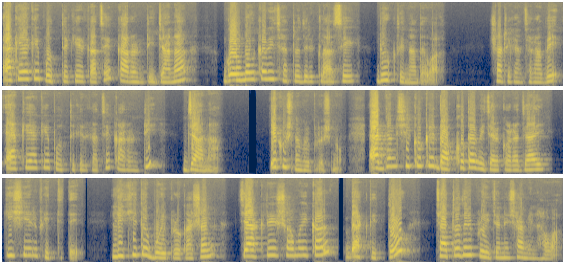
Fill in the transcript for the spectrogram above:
একে একে প্রত্যেকের কাছে কারণটি জানা, গোলমালকারী ছাত্রদের ক্লাসে ঢুকতে না দেওয়া। সঠিক অ্যান্সার হবে একে একে প্রত্যেকের কাছে কারণটি জানা। একুশ নম্বর প্রশ্ন। একজন শিক্ষকের দক্ষতা বিচার করা যায় কিসের ভিত্তিতে? লিখিত বই প্রকাশন, চাকরির সময়কাল, ব্যক্তিত্ব, ছাত্রদের প্রয়োজনে সামিল হওয়া।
